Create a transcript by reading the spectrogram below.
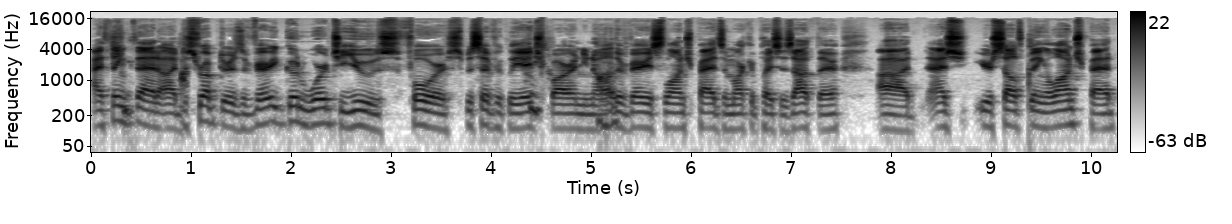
I think that uh, disruptor is a very good word to use for specifically HBAR and you know other various launch pads and marketplaces out there. Uh, as yourself being a launch pad,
